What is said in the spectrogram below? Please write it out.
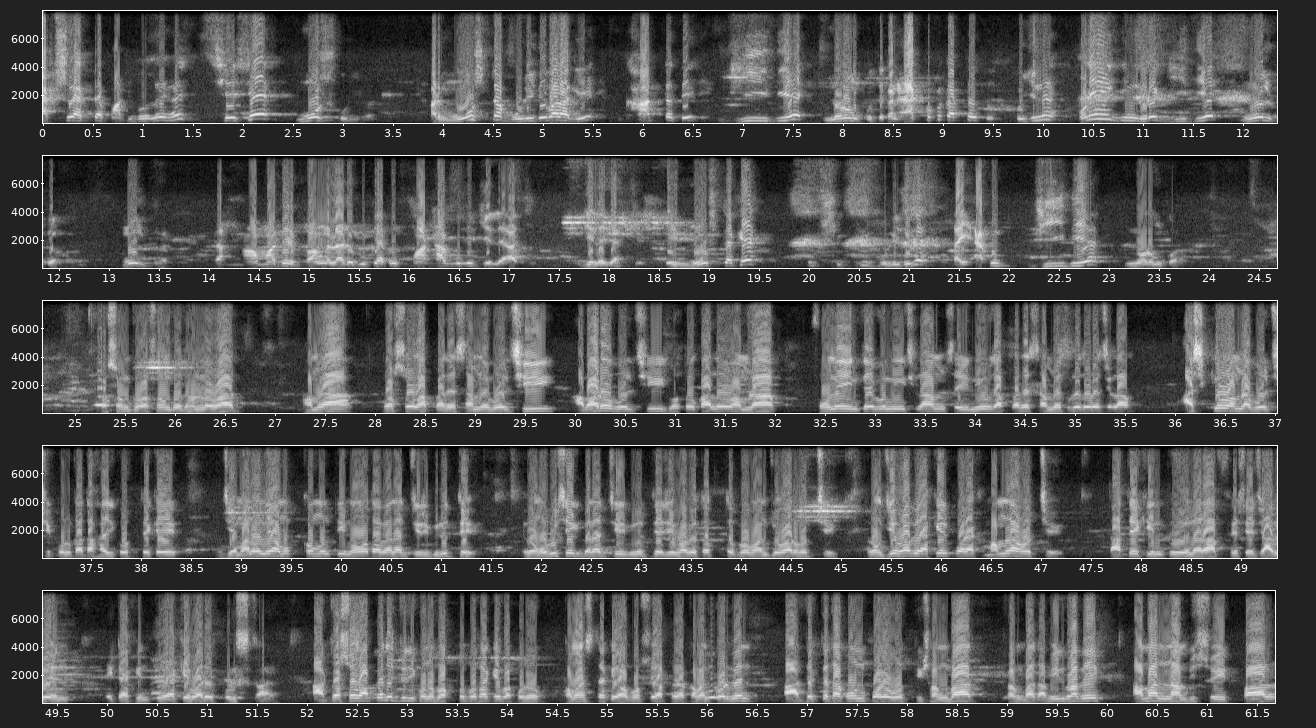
একশো একটা পাঁটি বলি হয়, শেষে মোষ বলি হয়। আর মোষটা বলি দেবার আগে ঘাটটাতে ঘি দিয়ে নরম করতে কারণ এক কপে কাটতে হতো ওই জন্য অনেক দিন ধরে ঘি দিয়ে মলতে হয় মলতে হয়। তা আমাদের বাংলার বুকে এখন পাঁঠাগুলো জেলে আছে। জেলে যাচ্ছে। এই মোষটাকে খুব শীঘ্রই বলি দিলে, তাই এখন ঘি দিয়ে নরম করা। অসংখ্য অসংখ্য ধন্যবাদ। আমরা দর্শক আপনাদের সামনে বলছি, আবারও বলছি, গতকালও আমরা ফোনে ইন্টারভিউ নিয়েছিলাম, সেই নিউজ আপনাদের সামনে তুলে ধরেছিলাম। আজকেও আমরা বলছি, কলকাতা হাইকোর্ট থেকে যে মাননীয় মুখ্যমন্ত্রী মমতা ব্যানার্জির বিরুদ্ধে এবং অভিষেক ব্যানার্জির বিরুদ্ধে যেভাবে তথ্য প্রমাণ জোগাড় হচ্ছে এবং যেভাবে একের পর এক মামলা হচ্ছে তাতে কিন্তু এনারা ফেসে যাবেন, এটা কিন্তু একেবারে পরিষ্কার। আর দর্শক, আপনাদের যদি কোনো বক্তব্য থাকে বা কোনো কমেন্টস থাকে, অবশ্যই আপনারা কমেন্ট করবেন। আর দেখতে থাকুন পরবর্তী সংবাদ সংবাদ আবির্ভাবে। আমার নাম বিশ্বজিৎ পাল।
